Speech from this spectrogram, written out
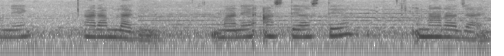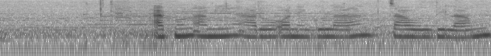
অনেক আরাম লাগে। মানে আস্তে আস্তে নাড়া যায়। এখন আমি আরও অনেকগুলা চাউল দিলাম।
